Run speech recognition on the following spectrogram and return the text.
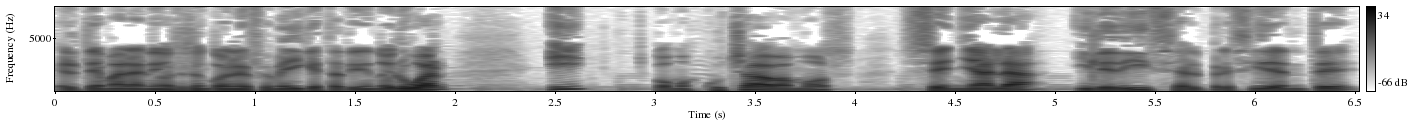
el tema de la negociación con el FMI que está teniendo lugar y, como escuchábamos, señala y le dice al presidente,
